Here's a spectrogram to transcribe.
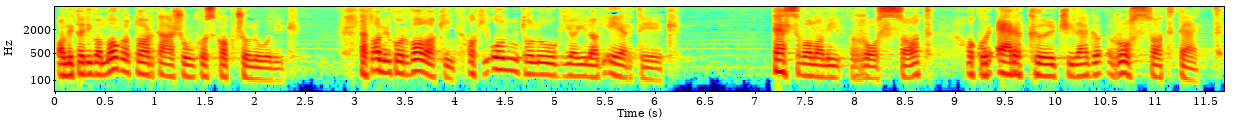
ami pedig a magatartásunkhoz kapcsolódik. Tehát amikor valaki, aki ontológiailag érték, tesz valami rosszat, akkor erkölcsileg rosszat tett.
